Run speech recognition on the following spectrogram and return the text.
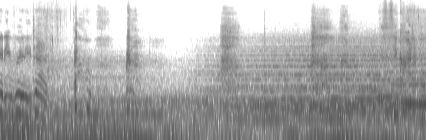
really, really dead. this is incredible.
